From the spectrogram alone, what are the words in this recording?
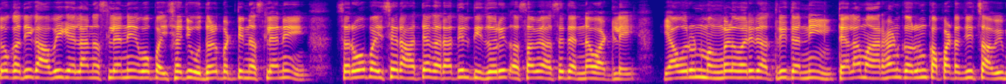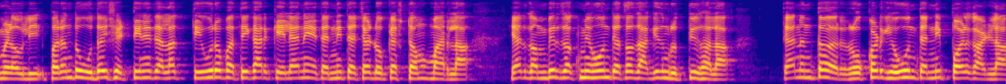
तो कधी गावी गेला नसल्याने व पैशाची उधळपट्टी नसल्याने सर्व पैसे राहत्या घरातील तिजोरीत असावे असे त्यांना वाटले. यावरून मंगळवारी रात्री त्यांनी त्याला मारहाण करून कपाटाची चावी मिळवली. परंतु उदय शेट्टीने त्याला तीव्र प्रतिकार केल्याने त्यांनी त्याच्या डोक्यात स्टंप मारला. यात गंभीर जखमी होऊन त्याचा जागीच मृत्यू झाला. त्यानंतर रोकड घेऊन त्यांनी पळ काढला.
